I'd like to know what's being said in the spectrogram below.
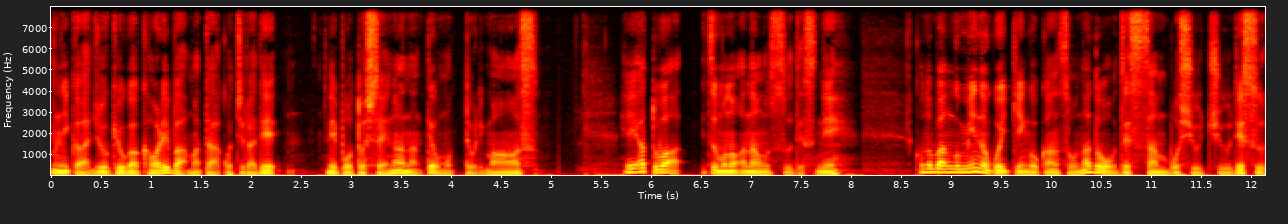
何か状況が変わればまたこちらでレポートしたいななんて思っております。えーあとはいつものアナウンスですね。この番組へのご意見ご感想などを絶賛募集中です。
